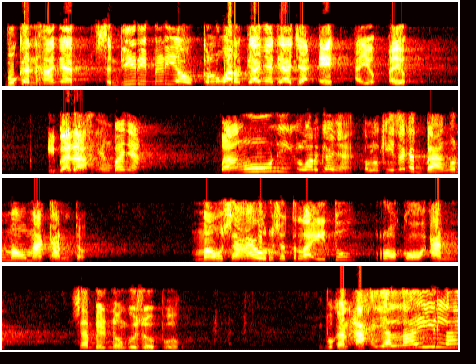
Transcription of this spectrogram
Bukan hanya sendiri beliau, keluarganya diajak. Eh, ayo, ayo. Ibadah yang banyak. Banguni keluarganya. Kalau kita kan bangun mau makan toh. Mau sahur, setelah itu rokokan sambil nunggu subuh. Bukan ahyal laila.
